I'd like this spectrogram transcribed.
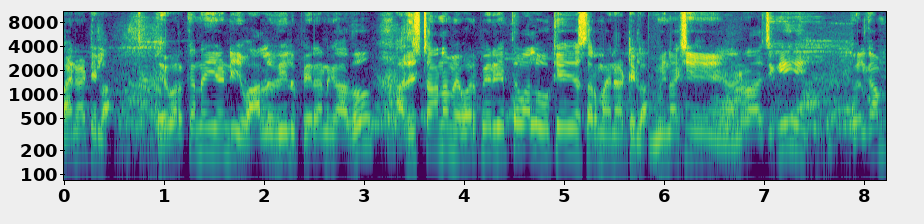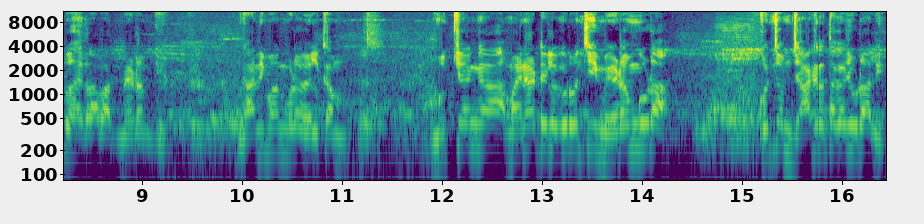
మైనార్టీలో. ఎవరికైనా ఇవ్వండి వాళ్ళు వీళ్ళు పేరని కాదు అధిష్టానం ఎవరి పేరు చెప్తే వాళ్ళు ఓకే చేస్తారు మైనార్టీలో. మీనాక్షి అనురాజ్కి వెల్కమ్ టు హైదరాబాద్ మేడంకి. గాంధీభవన్ కూడా వెల్కమ్. ముఖ్యంగా మైనార్టీల గురించి మేడం కూడా కొంచెం జాగ్రత్తగా చూడాలి.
